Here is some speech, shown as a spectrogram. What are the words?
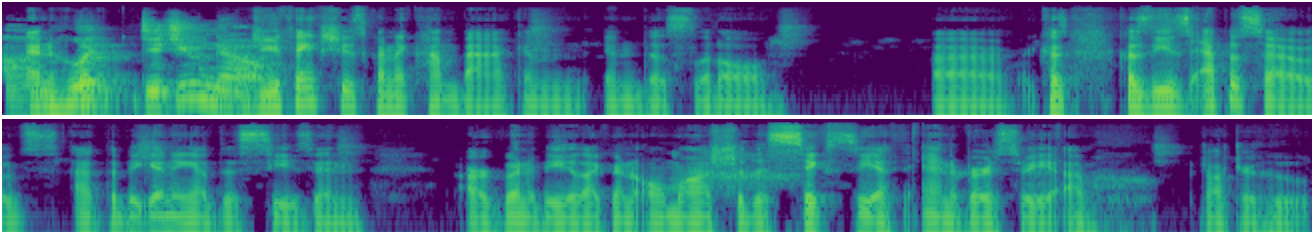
Um, and who But did you know? do you think she's going to come back in in this little? Because because these episodes at the beginning of this season are going to be like an homage to the 60th anniversary of Doctor Who.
